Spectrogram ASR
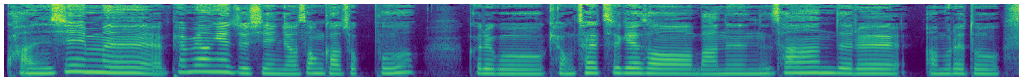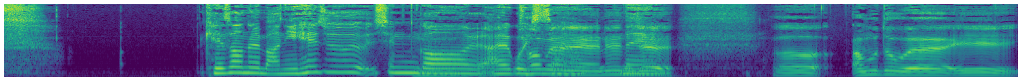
관심을 표명해 주신 여성가족부 그리고 경찰 측에서 많은 사안들을 아무래도 개선을 많이 해주신 걸 알고 있어요. 음. 처음에는 네. 이제 어 아무도 왜 이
